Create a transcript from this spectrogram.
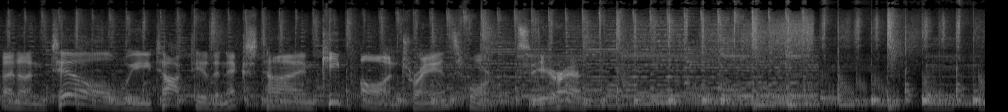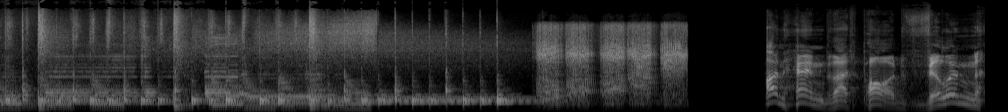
And until we talk to you the next time, keep on transforming. See you around. Unhand that pod, villain!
